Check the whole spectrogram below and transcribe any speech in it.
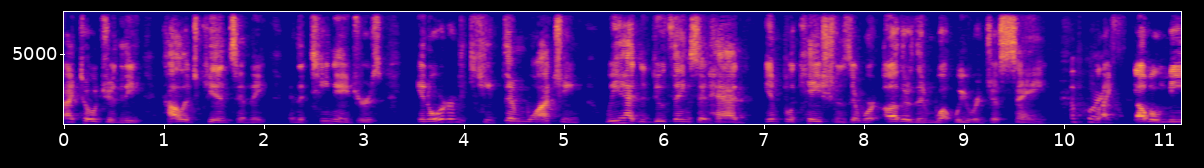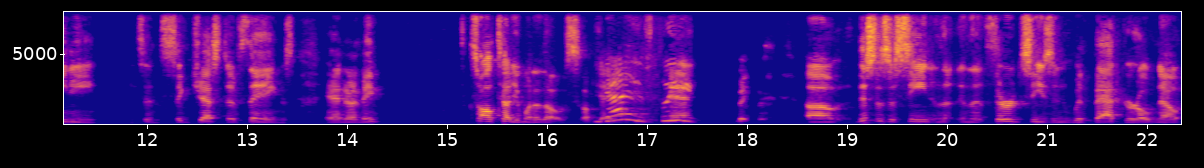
I told you the college kids and the and the teenagers. In order to keep them watching, we had to do things that had implications that were other than what we were just saying. Of course. Like double meanings and suggestive things. And you know I mean? So I'll tell you one of those. Okay. Yes, please. And, uh, this is a scene in the, in the third season with Batgirl. Now,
